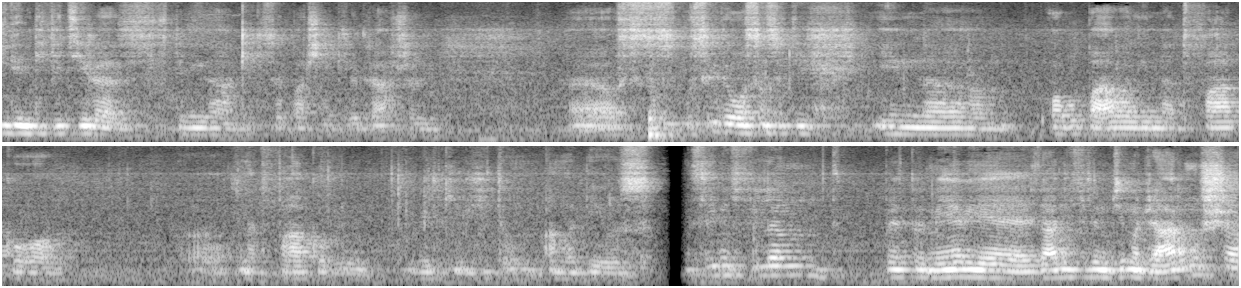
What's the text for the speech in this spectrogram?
identificirali s temi junaki, ki so pač nekaj odraščali uh, v, sredi 80-ih in uh, obupavali nad Falkovo, uh, nad Falkovim velikim hitom Amadeus. Naslednji film, pred premier je zadnji film Jima Jarmusha,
